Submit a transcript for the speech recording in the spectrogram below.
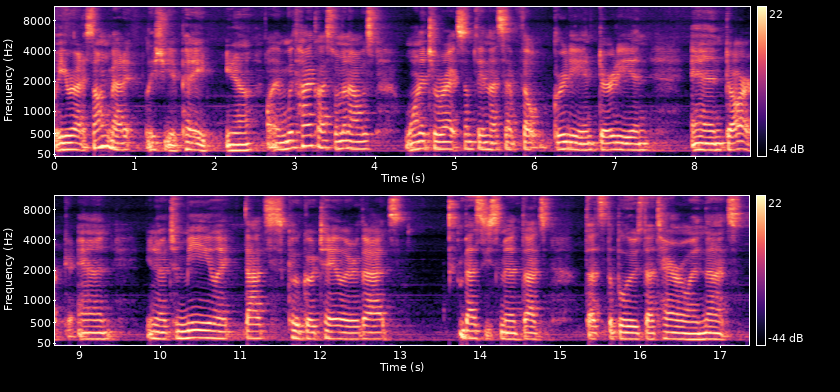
But you write a song about it. At least you get paid. You know. And with high class women, I was wanted to write something that felt gritty and dirty and and dark. And you know, to me, like that's Koko Taylor. That's Bessie Smith. That's that's the blues. That's heroin. That's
